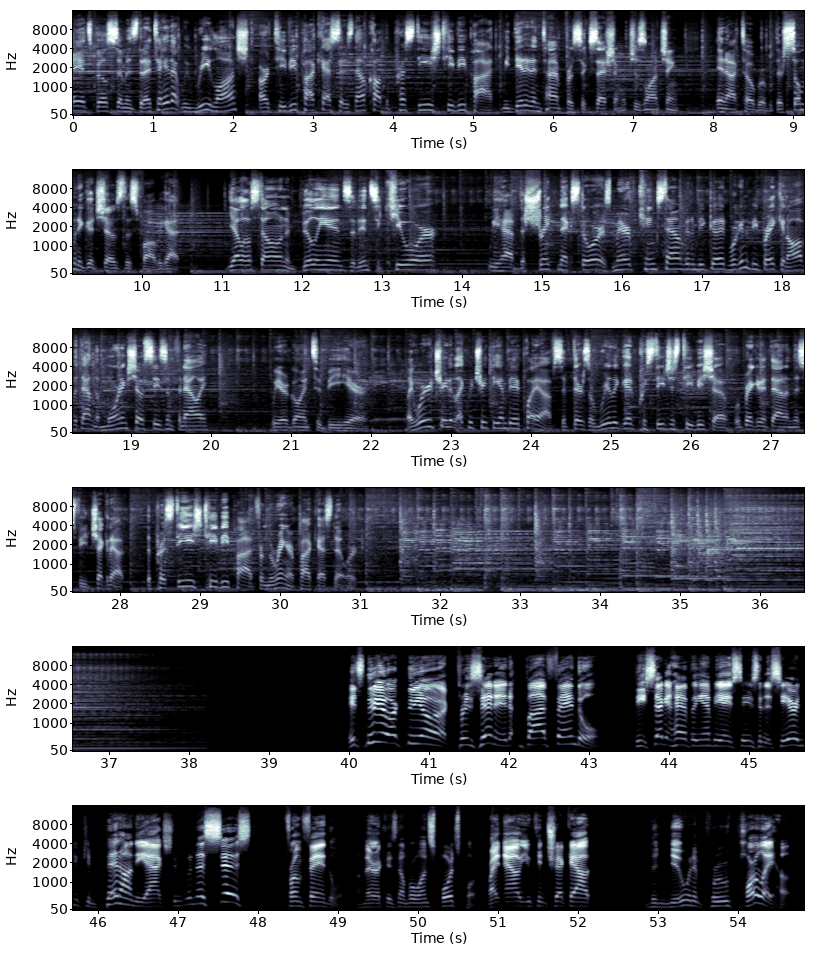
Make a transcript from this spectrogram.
Hey, it's Bill Simmons. Did I tell you that we relaunched our TV podcast that is now called the Prestige TV Pod? We did it in time for Succession, which is launching in October. But there's so many good shows this fall. We got Yellowstone and Billions and Insecure. We have The Shrink Next Door. Is Mayor of Kingstown going to be good? We're going to be breaking all of it down. The morning show season finale. We are going to be here. Like we're going to treat it like we treat the NBA playoffs. If there's a really good, prestigious TV show, we're breaking it down in this feed. Check it out. The Prestige TV Pod from the Ringer Podcast Network. It's New York, New York, presented by FanDuel. The second half of the NBA season is here, and you can bet on the action with an assist from FanDuel, America's number one sports book. Right now, you can check out the new and improved Parlay Hub.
